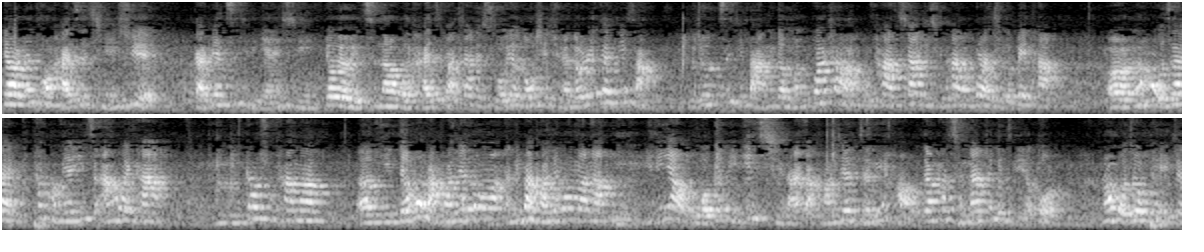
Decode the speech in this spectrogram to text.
要认同孩子的情绪，改变自己的言行。又有一次呢，我的孩子把家里所有东西全都扔在地上，我就自己把那个门关上了，我怕家里其他人过来责备他，呃，然后我在他旁边一直安慰他，嗯，告诉他呢。呃，你等会把房间弄乱，你把房间弄乱了，一定要我跟你一起来把房间整理好，让他承担这个结果。然后我就陪着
